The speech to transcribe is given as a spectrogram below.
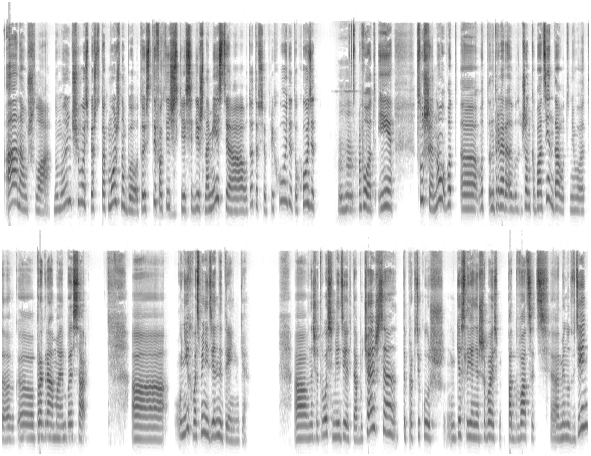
а она ушла. Думаю, ну ничего себе, что так можно было. То есть ты фактически сидишь на месте, а вот это все приходит, уходит. Угу. Вот. И слушай, ну вот, э, вот, например, Джон Кабадин, да, вот у него это э, программа МБСР. Э, у них восьминедельные тренинги. А, значит, 8 недель ты обучаешься, ты практикуешь, если я не ошибаюсь, по 20 э, минут в день,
